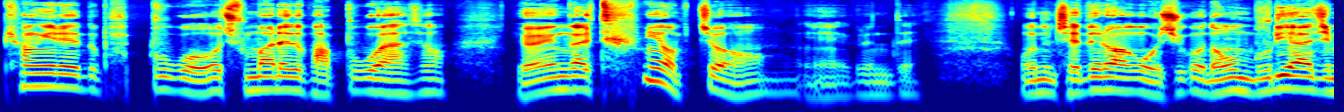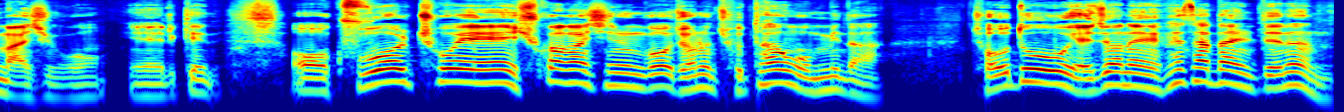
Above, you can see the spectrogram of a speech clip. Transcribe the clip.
평일에도 바쁘고 주말에도 바쁘고 해서 여행 갈 틈이 없죠. 예, 그런데 오늘 제대로 하고 오시고 너무 무리하지 마시고 예, 이렇게 어 9월 초에 휴가 가시는 거 저는 좋다고 봅니다. 저도 예전에 회사 다닐 때는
